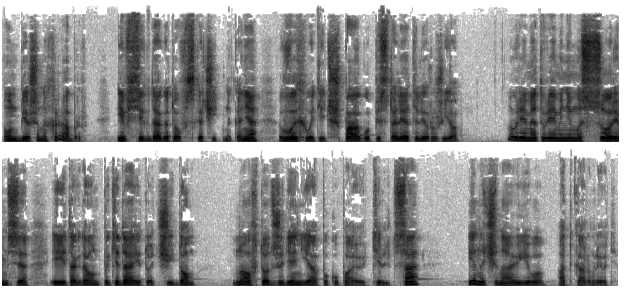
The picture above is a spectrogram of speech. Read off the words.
он бешено храбр и всегда готов вскочить на коня, выхватить шпагу, пистолет или ружье. Время от времени мы ссоримся, и тогда он покидает отчий дом. Но в тот же день я покупаю тельца и начинаю его откармливать.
